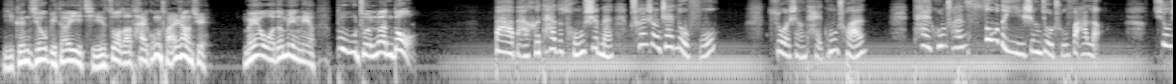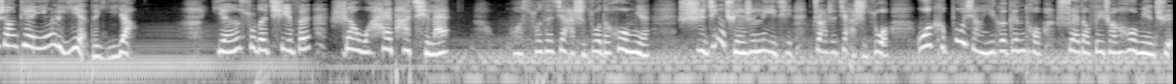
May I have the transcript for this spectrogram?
你跟丘比特一起坐到太空船上去。”没有我的命令，不准乱动。爸爸和他的同事们穿上战斗服，坐上太空船。太空船嗖的一声就出发了，就像电影里演的一样。严肃的气氛让我害怕起来。我缩在驾驶座的后面，使尽全身力气抓着驾驶座。我可不想一个跟头摔到飞船后面去。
